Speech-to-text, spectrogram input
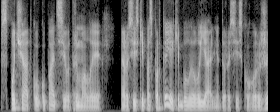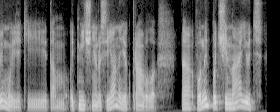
з початку окупації отримали російські паспорти, які були лояльні до російського режиму, які там етнічні росіяни, як правило, вони починають е,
